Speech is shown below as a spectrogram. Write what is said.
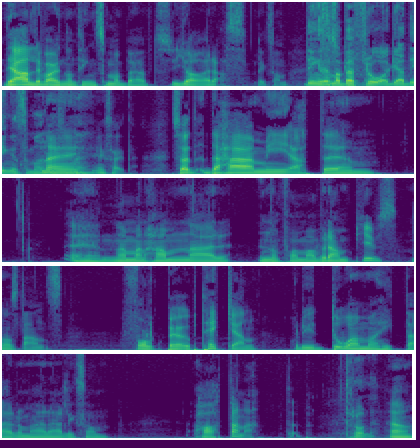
det har aldrig varit någonting som har behövt göras. Liksom. Det är ingen Jag som har behövt fråga, det är ingen som har Nej, nej. exakt. Så att det här med att ehm, eh, när man hamnar i någon form av rampljus någonstans, folk börjar upptäcka en och det är då man hittar de här liksom hatarna. Trollen. Ja,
